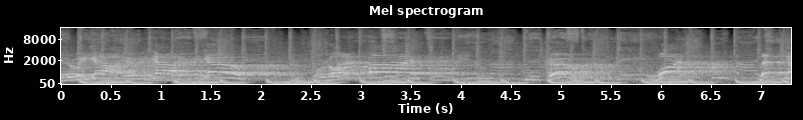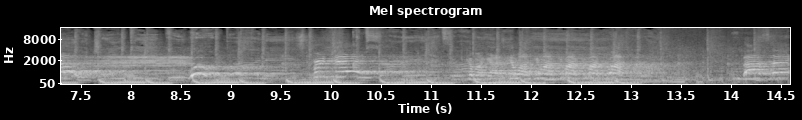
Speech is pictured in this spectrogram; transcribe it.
Here we go, here we go, here we go. We're going in five, two, one. Let's go. Woo. Sprint it. Come on, guys, come on, come on, come on, come on, come on. Fast.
